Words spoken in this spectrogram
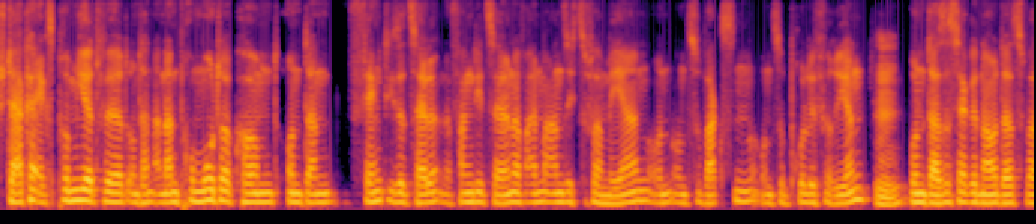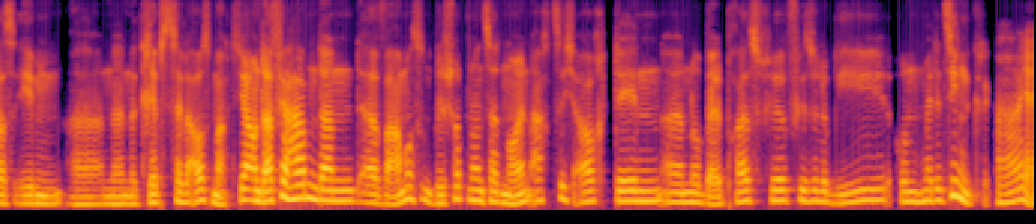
stärker exprimiert wird und dann an einen Promoter kommt und dann fängt diese Zelle, fangen die Zellen auf einmal an, sich zu vermehren und, und zu wachsen und zu proliferieren. Mhm. Und das ist ja genau das, was eben äh, eine, eine Krebszelle ausmacht. Ja, und dafür haben dann äh, Warmus und Bishop 1989 auch den äh, Nobelpreis für Physiologie und Medizin gekriegt. Ah ja.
